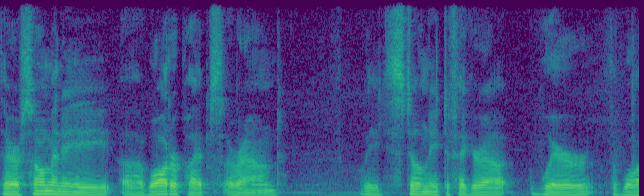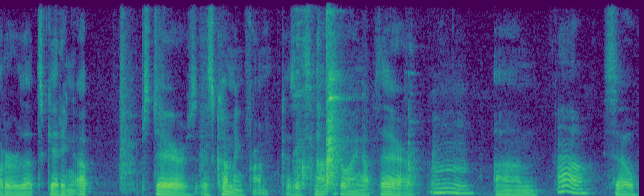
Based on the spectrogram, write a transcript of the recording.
there are so many uh, water pipes around. We still need to figure out where the water that's getting upstairs is coming from because it's not going up there. oh, So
